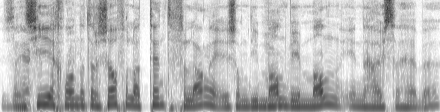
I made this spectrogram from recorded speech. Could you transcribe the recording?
Dus dan zie je gewoon ook dat er zoveel latente verlangen is om die Ja. man weer man in huis te hebben.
